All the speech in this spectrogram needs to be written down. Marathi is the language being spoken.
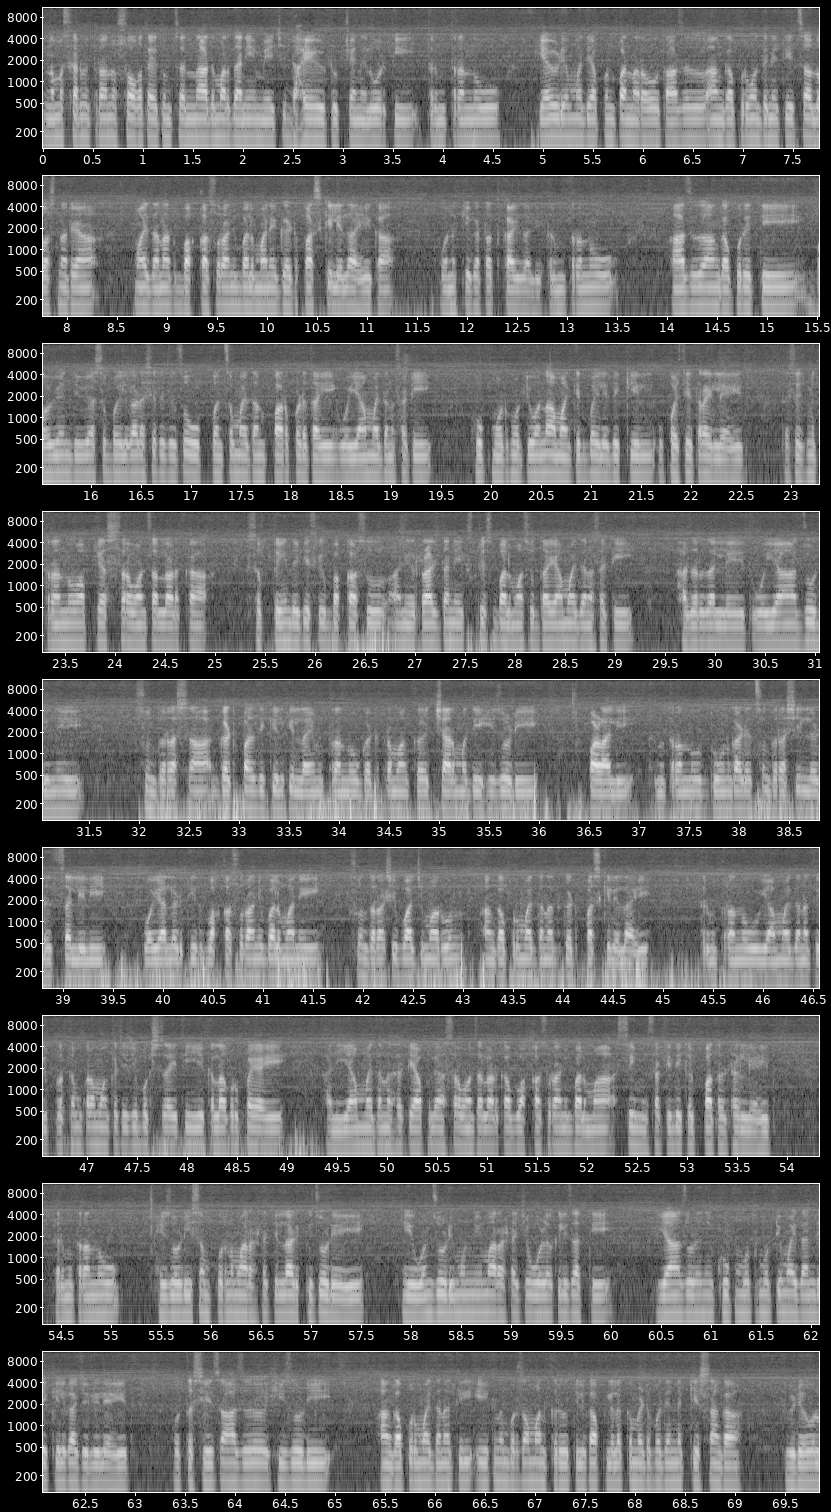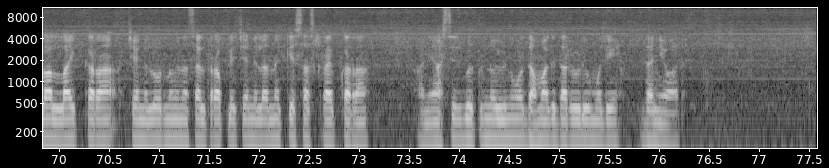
नमस्कार मित्रांनो स्वागत आहे तुमचं नाद मर्दानी एम एच दहा यूट्यूब चॅनलवरती तर मित्रांनो या व्हिडिओमध्ये आपण पाहणार आहोत आज अंगापूरमध्ये ते चालू असणाऱ्या मैदानात बक्कासूर आणि बलमाने गट पास केलेला आहे का? व नक्की गटात काय झाले? तर मित्रांनो आज अंगापूर येथे भव्य दिव्य असं बैलगाडा शर्यतीचं ओपनचं मैदान पार पडत आहे व या मैदानासाठी खूप मोठमोठी व नामांकित बैले देखील उपस्थित राहिले आहेत. तसेच मित्रांनो आपल्या सर्वांचा लाडका सप्तहिंद केसरी बक्कासूर आणि राजधानी एक्सप्रेस बालमासुद्धा या मैदानासाठी हजर झालेले आहेत व या जोडीने सुंदर असा गटपास देखील केला आहे मित्रांनो. गट क्रमांक चारमध्ये ही जोडी पळाली. तर मित्रांनो दोन गाड्यात सुंदर अशी लढत चाललेली. व या लढतीत बाकासूर आणि बलमाने सुंदर अशी बाजी मारून अंगापूर मैदानात गटपास केलेला आहे. तर मित्रांनो या मैदानातील प्रथम क्रमांकाचे जे बक्षीस आहे ते एक लाख रुपये आहे. आणि या मैदानासाठी आपल्या सर्वांचा लाडका बक्कासूर आणि बलमा सेमीसाठी देखील पात्र ठरले आहेत. तर मित्रांनो ही जोडी संपूर्ण महाराष्ट्राची लाडकी जोडी आहे. ए वन जोडी म्हणून महाराष्ट्राची ओळखली जाते. या जोडीने खूप मोठमोठी मैदान देखील गाजवलेली आहेत. व तसेच आज ही जोडी अंगापूर मैदानातील एक नंबरचा मानकरी होतील का आपल्याला कमेंटमध्ये नक्कीच सांगा. व्हिडिओला लाईक करा. चॅनलवर नवीन असाल तर आपल्या चॅनलला नक्की सबस्क्राईब करा. आणि असेच भेटू नवीन व धमाकेदार व्हिडिओमध्ये धन्यवाद.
